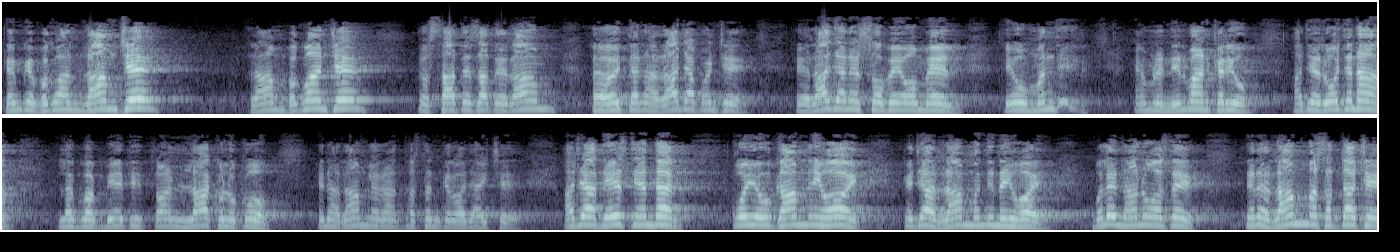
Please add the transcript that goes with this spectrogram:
કેમ કે ભગવાન રામ છે. રામ ભગવાન છે. તો સાથે સાથે રામ અયોધ્યાના રાજા પણ છે. એ રાજાને શોભે એવો મહેલ, એવું મંદિર એમણે નિર્માણ કર્યું. આજે રોજના લગભગ બેથી ત્રણ લાખ લોકો એના રામલલા દર્શન કરવા જાય છે. આજે આ દેશની અંદર કોઈ એવું ગામ નહીં હોય કે જ્યાં રામ મંદિર નહીં હોય. ભલે નાનું હશે, જેને રામમાં શ્રદ્ધા છે,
